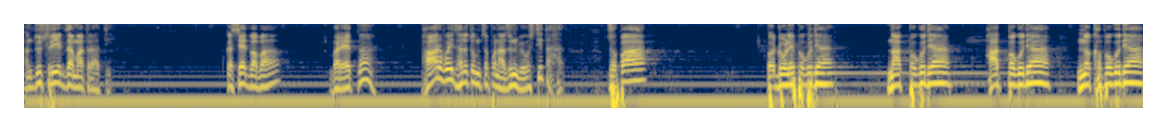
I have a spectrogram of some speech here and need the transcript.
आणि दुसरी एक जमात राहते. कसे आहेत बाबा? बरे आहेत ना. फार वय झालं तुमचं पण अजून व्यवस्थित आहात. झोपा. प डोळे पगू द्या. नाक पगू द्या. हात पगू द्या. नख पगू द्या.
